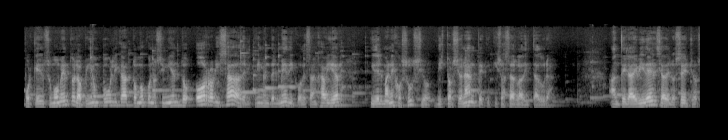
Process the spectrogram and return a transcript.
porque en su momento la opinión pública tomó conocimiento horrorizada del crimen del médico de San Javier y del manejo sucio, distorsionante que quiso hacer la dictadura. Ante la evidencia de los hechos,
